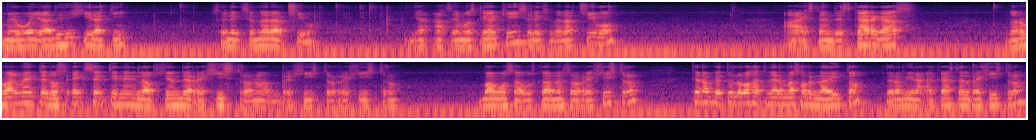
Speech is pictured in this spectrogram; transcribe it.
me voy a dirigir aquí. Seleccionar archivo. Ya, hacemos clic aquí, seleccionar archivo. Ah, está en descargas. Normalmente los Excel tienen la opción de registro, ¿no? Registro, registro. Vamos a buscar nuestro registro. Creo que tú lo vas a tener más ordenadito. Pero mira, acá está el registro.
